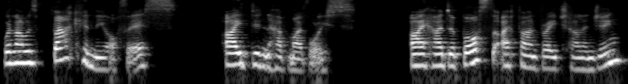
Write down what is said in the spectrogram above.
when I was back in the office, I didn't have my voice. I had a boss that I found very challenging.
